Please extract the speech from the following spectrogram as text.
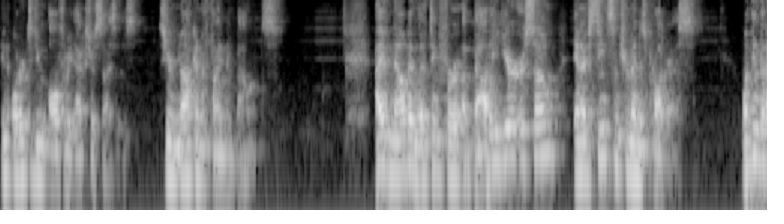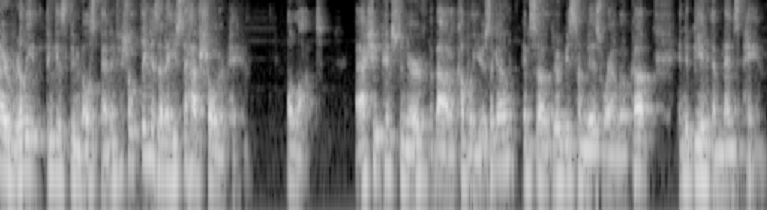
in order to do all three exercises. So you're not going to find imbalance. I have now been lifting for about a year or so, and I've seen some tremendous progress. One thing that I really think is the most beneficial thing is that I used to have shoulder pain a lot. I actually pinched a nerve about a couple years ago, and so there would be some days where I woke up and it'd be an immense pain.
